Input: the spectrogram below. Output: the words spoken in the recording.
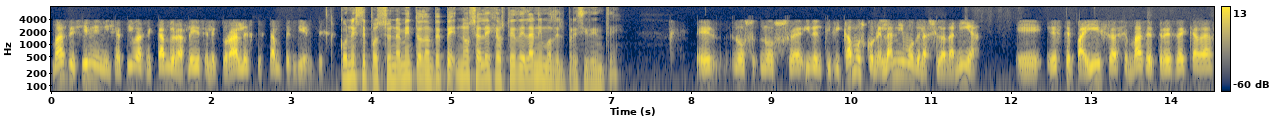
más de 100 iniciativas de cambio a las leyes electorales que están pendientes. Con este posicionamiento, don Pepe, ¿no se aleja usted del ánimo del presidente? eh, nos, nos eh, identificamos con el ánimo de la ciudadanía. Eh, este país hace más de tres décadas,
